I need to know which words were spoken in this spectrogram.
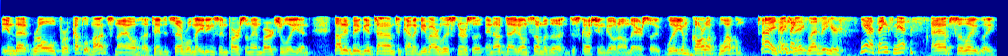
in that role for a couple of months now, attended several meetings in person and virtually, and thought it'd be a good time to kind of give our listeners a, an update on some of the discussion going on there. So, William, Carla, welcome. Hi, thanks, thanks. Mitt. Glad to be here. Yeah, thanks, Mitt. Absolutely.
